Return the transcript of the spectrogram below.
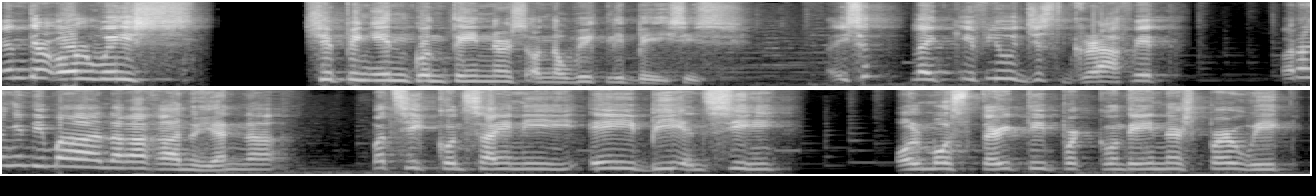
And they're always shipping in containers on a weekly basis. Is it like if you just graph it, parang hindi ba nakakano yan na but si consignee A, B, and C, almost 30 per containers per week,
